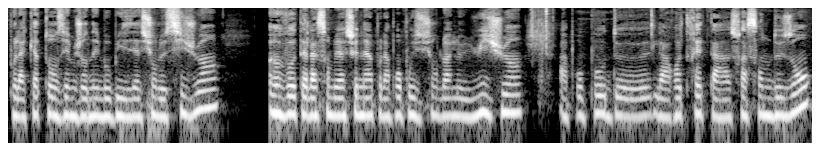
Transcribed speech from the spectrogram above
pour la 14e journée de mobilisation le 6 juin un vote à l'Assemblée nationale pour la proposition de loi le 8 juin à propos de la retraite à 62 ans.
